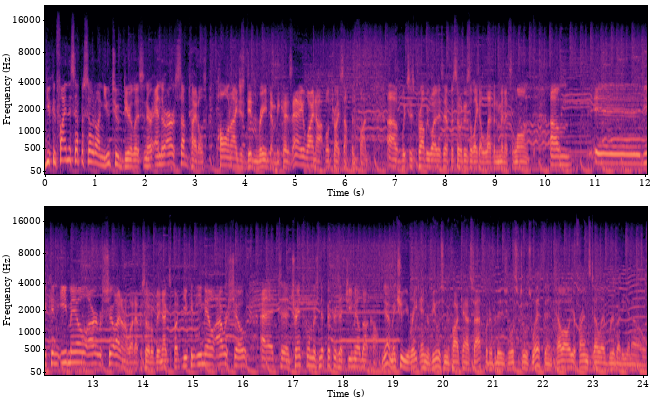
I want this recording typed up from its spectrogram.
you can find this episode on YouTube, dear listener, and there are subtitles. Paul and I just didn't read them because hey, why not? We'll try something fun. Uh, which is probably why this episode is like 11 minutes long. Um, you can email our show. I don't know what episode will be next, but you can email our show at uh, transformersnitpickers at gmail.com. Yeah, make sure you rate and review us in your podcast app, whatever it is you listen to us with, and tell all your friends, tell everybody you know.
